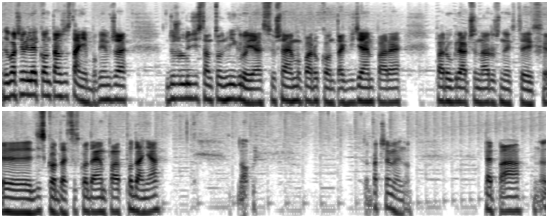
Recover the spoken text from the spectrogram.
Zobaczymy ile kont tam zostanie, bo wiem, że dużo ludzi stamtąd migruje. Słyszałem o paru kontach, widziałem parę paru graczy na różnych tych e, Discordach, co składają podania. No, zobaczymy, no. Pepa. No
